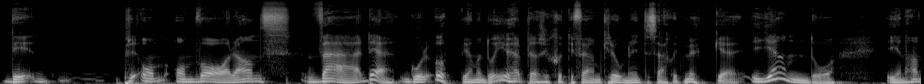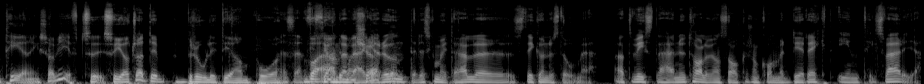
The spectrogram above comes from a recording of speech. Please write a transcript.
det, om, om varans värde går upp, ja men då är ju helt plötsligt 75 kronor inte särskilt mycket. Igen då i en hanteringsavgift. Så, så jag tror att det beror lite grann på Men sen vad är det man vägar köper. runt det. Det ska man inte heller sticka under stol med. Att visst, det här, nu talar vi om saker som kommer direkt in till Sverige.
